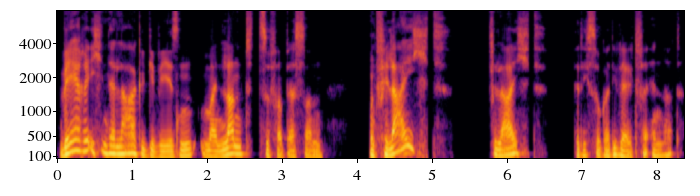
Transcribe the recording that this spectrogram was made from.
wäre ich in der Lage gewesen, mein Land zu verbessern. Und vielleicht, vielleicht hätte ich sogar die Welt verändert.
